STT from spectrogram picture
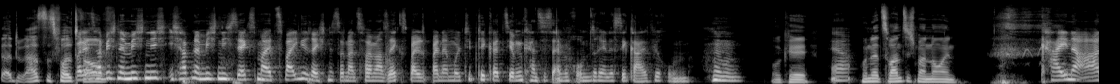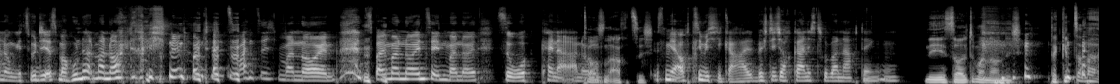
Ja, du hast es voll Weil jetzt drauf. habe ich nämlich nicht, ich habe nämlich nicht sechs mal zwei gerechnet, sondern zwei mal sechs, weil bei einer Multiplikation kannst du es einfach umdrehen, ist egal wie rum. Okay. ja, 120 mal 9. keine Ahnung. Jetzt würde ich erstmal 100 mal 9 rechnen und dann 20 mal 9. 2 mal 9, 10 mal 9. So, keine Ahnung. 1080. Ist mir auch ziemlich egal. Möchte ich auch gar nicht drüber nachdenken. Nee, sollte man noch nicht. Da gibt's aber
